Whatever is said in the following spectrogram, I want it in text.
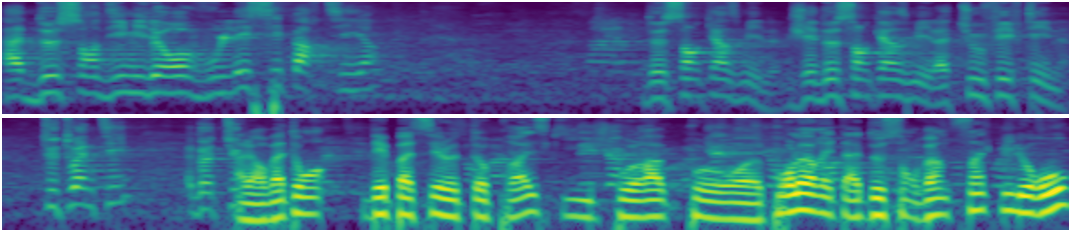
à 210 000 euros, vous laissez partir, 215 000, j'ai 215 000, à 215, 220, I got 2 Alors va-t-on dépasser le top price qui pourra, pour, euh, pour l'heure est à 225 000 euros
